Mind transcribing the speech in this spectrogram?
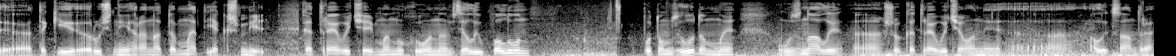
е, такий ручний гранатомет, як шміль. Катревича і Мануху вони взяли в полон. Потім згодом ми узнали, е, що Катревича вони Олександра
